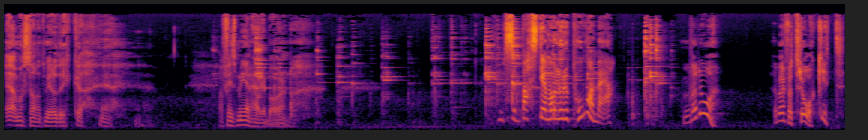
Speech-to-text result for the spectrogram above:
Jag måste ha något mer att dricka. Eh, Vad finns mer här i baren Sebastian, vad håller du på med? Vadå? Jag börjar få tråkigt.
